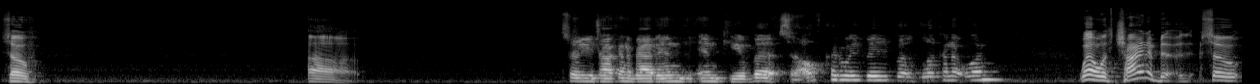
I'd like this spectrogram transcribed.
So, uh, So are you talking about in in Cuba itself? Could we be looking at one? well, with China, so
